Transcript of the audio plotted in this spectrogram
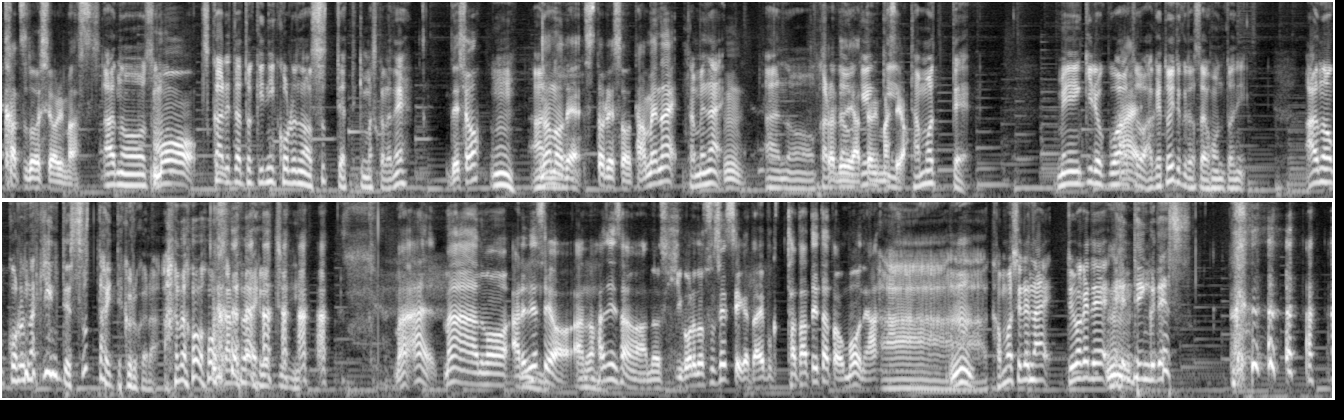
活動しております。あのも疲れた時にコロナはスッとやってきますからね。うでしょ？うん。あなのでストレスをためない、ためない、うん、あの体を元気にやっておりますよ。保って免疫力はあとはい。上げといてください、本当に。あのコロナ菌ってスッと入ってくるから。あの分からないうちに。まあまああのあれですよ、あうん。のハジンさんはあの日頃の不節制がだいぶたたってたと思うなあー、かもしれない。というわけで、うん。エンディングです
